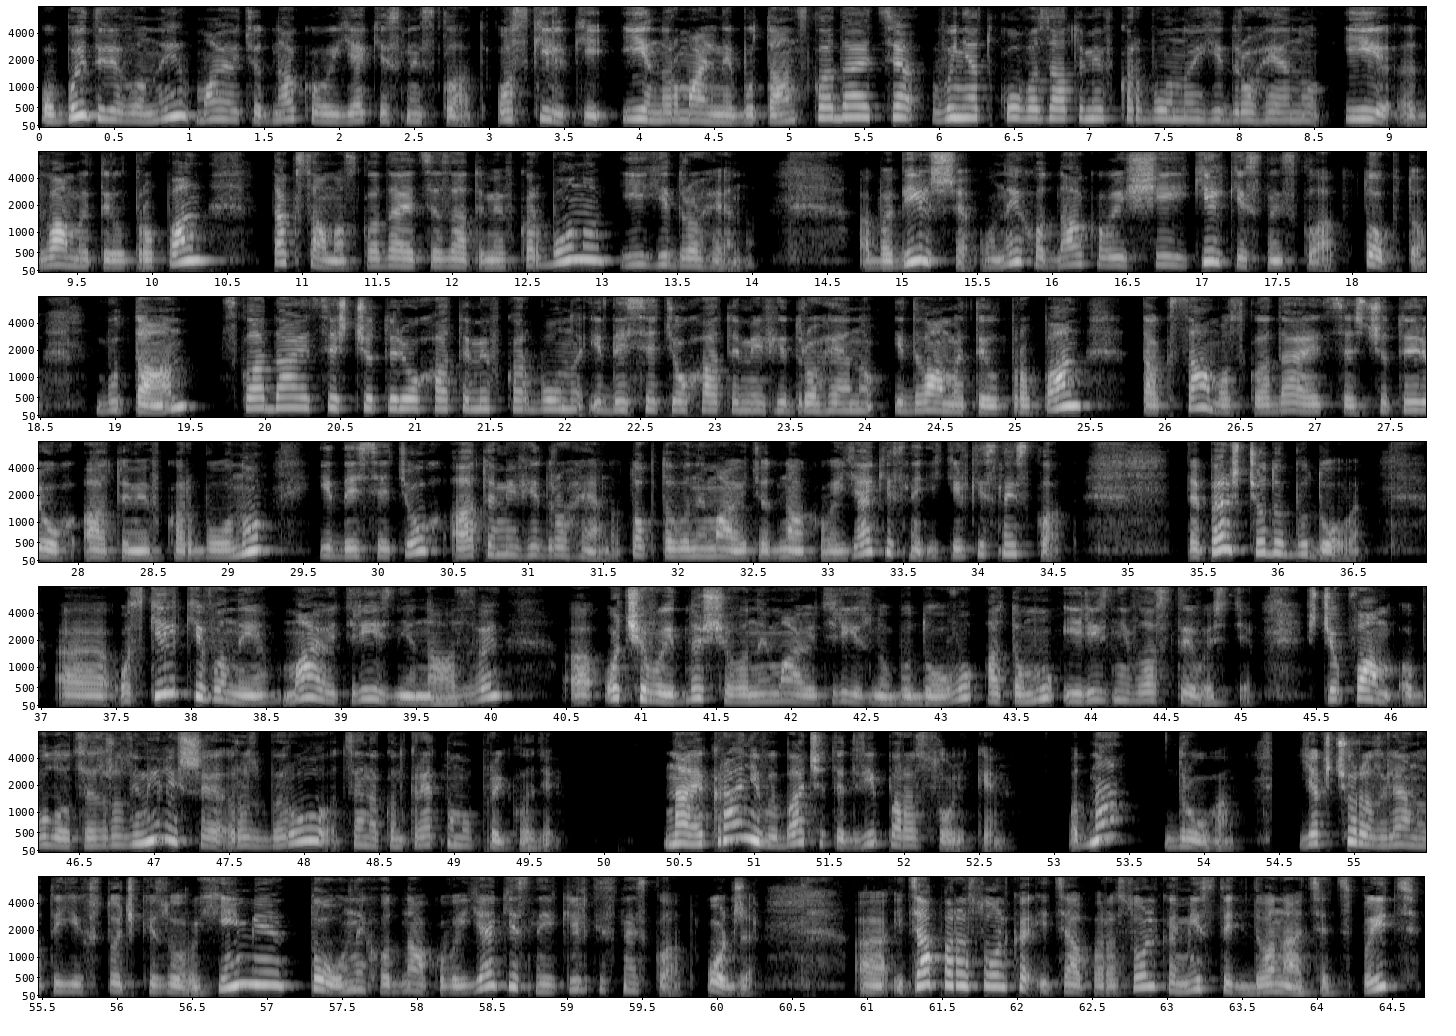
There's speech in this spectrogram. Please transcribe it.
Обидві вони мають однаковий якісний склад, оскільки і нормальний бутан складається винятково з атомів карбону і гідрогену, і 2-метилпропан так само складається з атомів карбону і гідрогену. Або більше, у них однаковий ще й кількісний склад. Тобто бутан складається з 4 атомів карбону і 10 атомів гідрогену, і 2-метилпропан так само складається з 4 атомів карбону і 10 атомів гідрогену. Тобто вони мають однаковий якісний і кількісний склад. Тепер щодо будови. Е, Оскільки вони мають різні назви, Очевидно, що вони мають різну будову, а тому і різні властивості. Щоб вам було це зрозуміліше, розберу це на конкретному прикладі. На екрані ви бачите дві парасольки. Одна, друга. Якщо розглянути їх з точки зору хімії, то у них однаковий якісний і кількісний склад. Отже, е, і ця парасолька, і ця парасолька містить 12 спиць.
